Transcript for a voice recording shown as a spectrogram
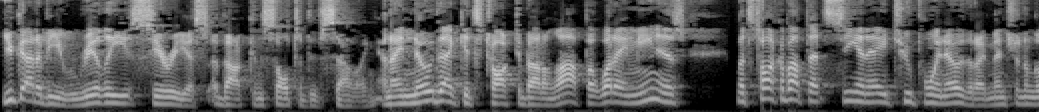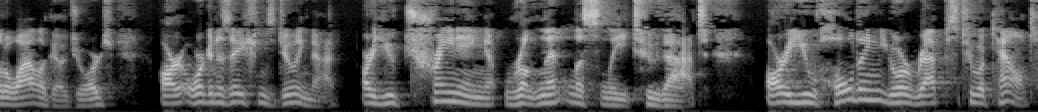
you got to be really serious about consultative selling. And I know that gets talked about a lot, but what I mean is Let's talk about that CNA 2.0 that I mentioned a little while ago, George. Are organizations doing that? Are you training relentlessly to that? Are you holding your reps to account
